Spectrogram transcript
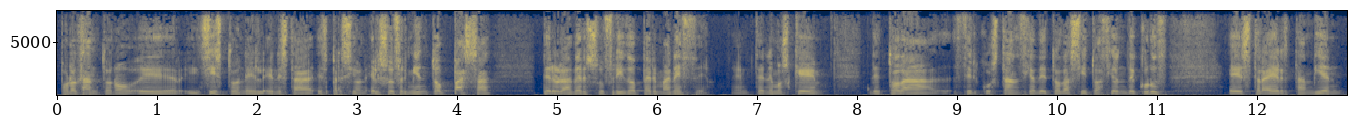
Por lo tanto, ¿no? Eh, insisto en, esta expresión, el sufrimiento pasa, pero el haber sufrido permanece. ¿eh? Tenemos que, de toda circunstancia, de toda situación de cruz, extraer también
